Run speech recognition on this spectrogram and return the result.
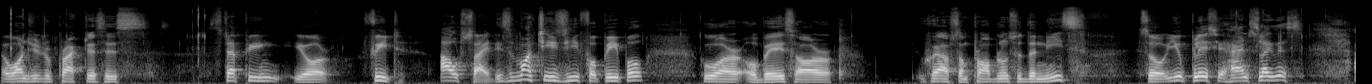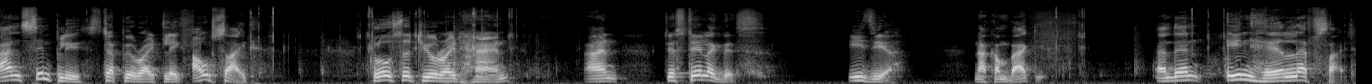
I want you to practice is stepping your feet outside. It's much easier for people who are obese or who have some problems with the knees. So you place your hands like this and simply step your right leg outside closer to your right hand and just stay like this. Easier. Now come back and then inhale left side.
